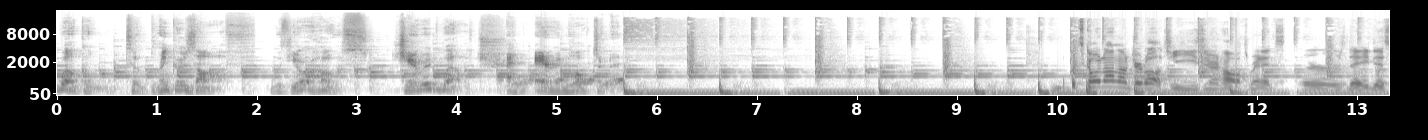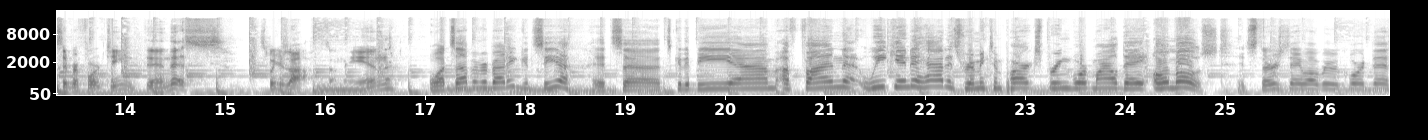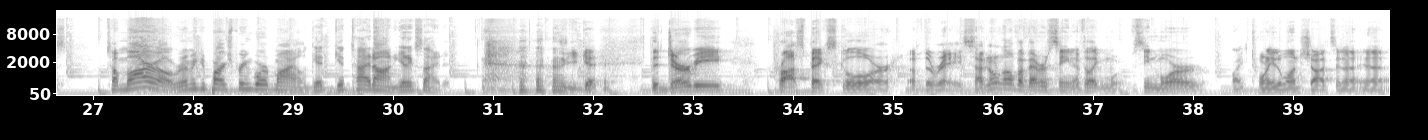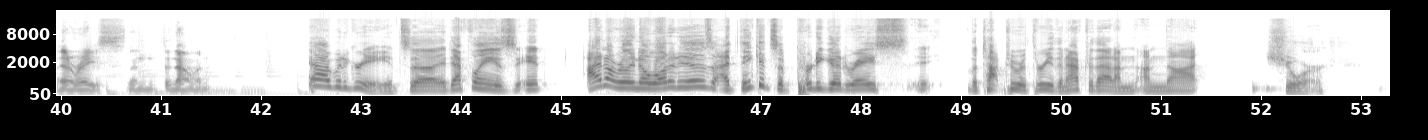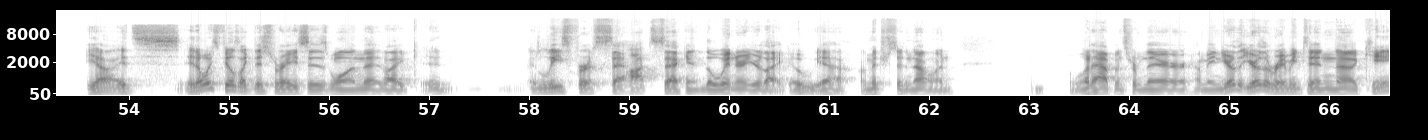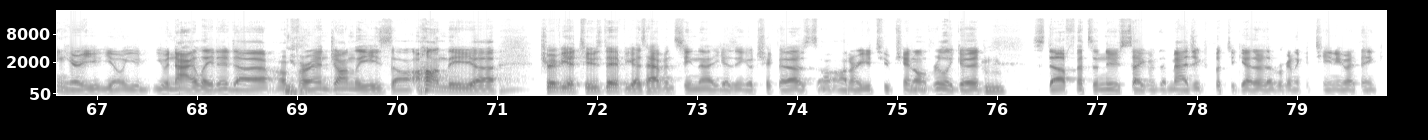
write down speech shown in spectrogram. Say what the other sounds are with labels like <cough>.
Welcome to Blinkers Off with your hosts, Jared Welch and Aaron Halterman. What's going on? I'm Jared Welch. He's Aaron Halterman. It's Thursday, December 14th, and this is Blinkers Off. I'm in. What's up, everybody? Good to see you. It's uh, it's going to be um, a fun weekend ahead. It's Remington Park Springboard Mile Day almost. It's Thursday while we record this. Tomorrow, Remington Park Springboard Mile. Get get tied on. Get excited. <laughs> you get the Derby prospects galore of the race. I don't know if I've ever seen. I feel like more, seen more like twenty to one shots in a, in a in a race than than that one. Yeah, I would agree. It's uh, it definitely is. It I don't really know what it is. I think it's a pretty good race. The top two or three. Then after that, I'm I'm not sure. Yeah, it's it always feels like this race is one that like it, at least for a set, hot second, the winner. You're like, oh yeah, I'm interested in that one. What happens from there? I mean, you're the you're the Remington uh, king here. You you know you you annihilated uh, our <laughs> friend John Lees uh, on the uh, Trivia Tuesday. If you guys haven't seen that, you guys need to go check that out. It's on our YouTube channel. Really good mm-hmm. Stuff. That's a new segment that Magic's put together that we're going to continue, I think,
